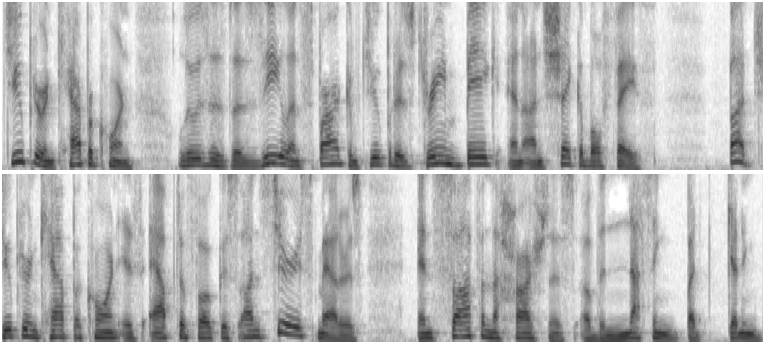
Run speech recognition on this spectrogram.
Jupiter in Capricorn loses the zeal and spark of Jupiter's dream big and unshakable faith. But Jupiter in Capricorn is apt to focus on serious matters and soften the harshness of the nothing but getting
